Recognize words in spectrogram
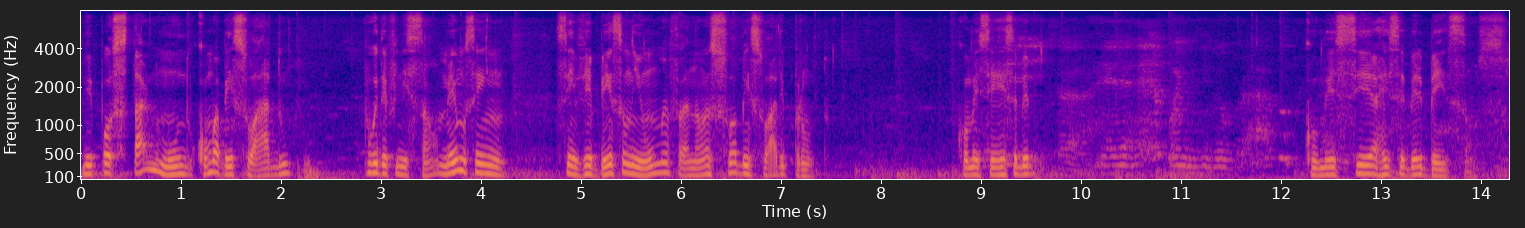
me postar no mundo como abençoado, por definição, mesmo sem sem ver bênção nenhuma, falar, não, eu sou abençoado e pronto. Comecei a receber comecei a receber bênçãos.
